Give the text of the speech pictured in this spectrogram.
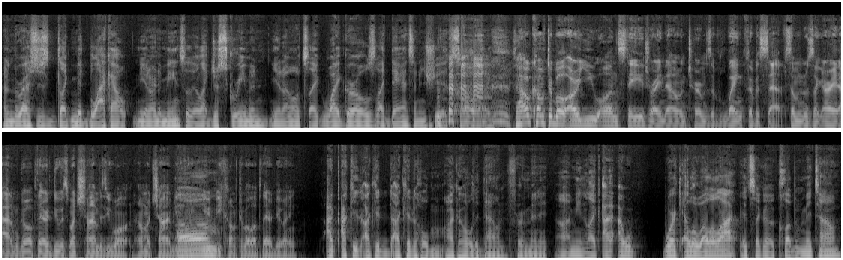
and the rest is like mid blackout. You know what I mean? So they're like just screaming. You know, it's like white girls like dancing and shit. So like, So how comfortable are you on stage right now in terms of length of a set? If someone was like, "All right, Adam, go up there, do as much time as you want." How much time do you think Um, you'd be comfortable up there doing? I, I could I could I could hold I could hold it down for a minute. I mean, like I, I work LOL a lot. It's like a club in Midtown,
